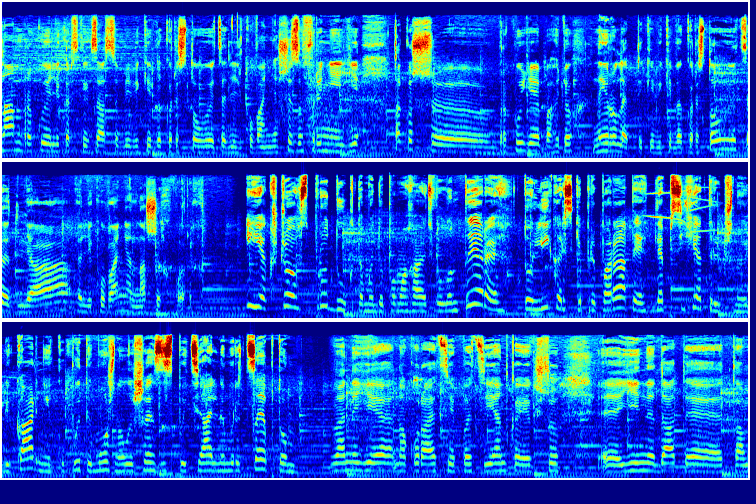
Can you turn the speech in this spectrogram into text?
Нам бракує лікарських засобів, які використовуються для лікування шизофренії. Також е, бракує багатьох нейролептиків, які використовуються для лікування наших хворих. І якщо з продуктами допомагають волонтери, то лікарські препарати для психіатричної лікарні купити можна лише за спеціальним рецептом. У мене є на курації пацієнтка. Якщо е, їй не дати там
